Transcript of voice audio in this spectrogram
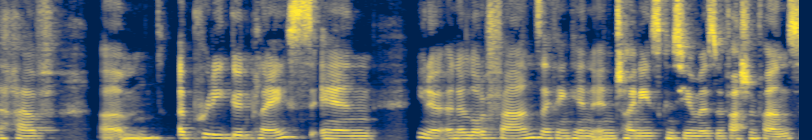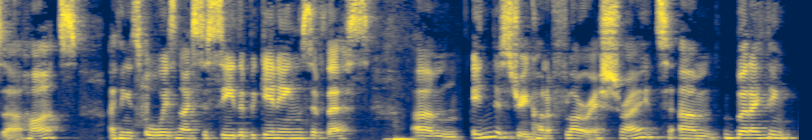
have um, a pretty good place in, you know, and a lot of fans, I think, in, in Chinese consumers and fashion fans' uh, hearts. I think it's always nice to see the beginnings of this um, industry kind of flourish, right? Um, but I think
